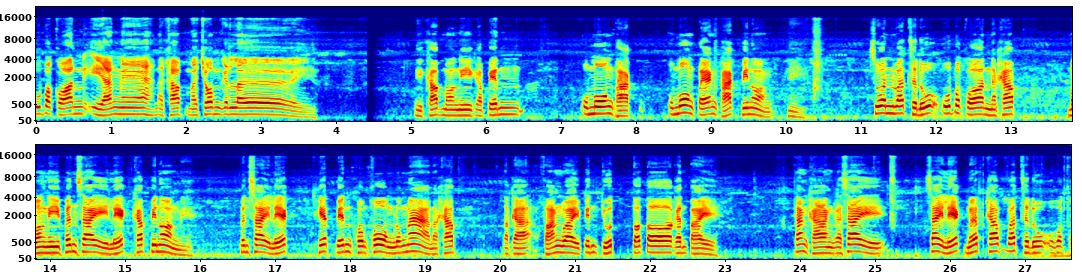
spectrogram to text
อุปกรณ์เอียงแน่นะครับ มาชมกันเลย นี่ครับมองนี่ก็เป็นอุโมงค์ผัก อุโมงค์แปลงผักพี่น้องนี่ ส่วนวัสดุอุปกรณ์นะครับ มองนี้เพิ่นใส่เหล็กครับพี่น้องนี่เพิ่นใส่เหล็กเฮ็ดเป็นโค้งๆลงมานะครับ แล้วก็ฝังไว้เป็นจุดต่อๆกันไป ทั้งคางก็ใส่ใส่เหล็กเมดครับ วัสดุอุปก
